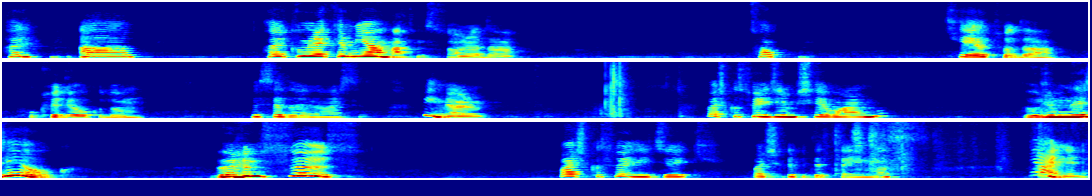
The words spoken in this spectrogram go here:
Hayır. Aa, Haruki Murakami'yi anlatmış sonra da. Tok Kyoto'da. Tokyo'da okudum. Lisede üniversite. Bilmiyorum. Başka söyleyeceğim bir şey var mı? Bölümleri yok. Bölümsüz. Başka söyleyecek başka bir detayımız. Yani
